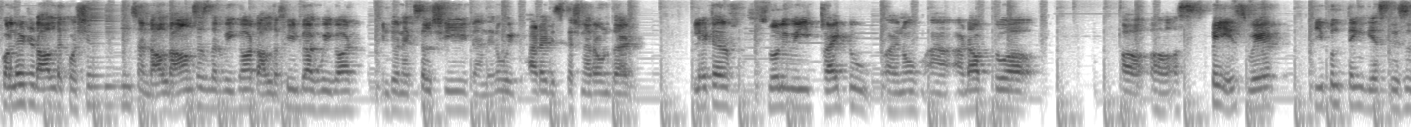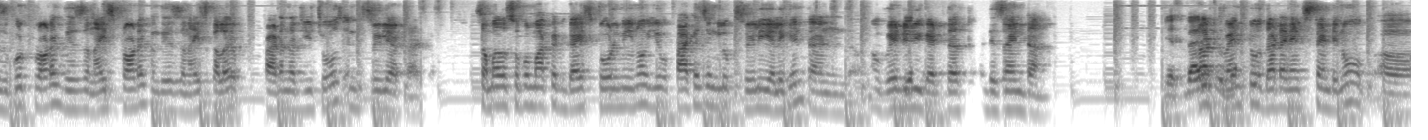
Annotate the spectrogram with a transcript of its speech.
collated all the questions and all the answers that we got, all the feedback we got into an Excel sheet, and you know we had a discussion around that. Later, slowly we tried to uh, you know uh, adopt to a a, a- space where people think yes this is a good product this is a nice product and this is a nice color pattern that you chose and it's really attractive. Some other supermarket guys told me you know your packaging looks really elegant and uh, where did you get that design done yes very that true. went to that an extent you know uh,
